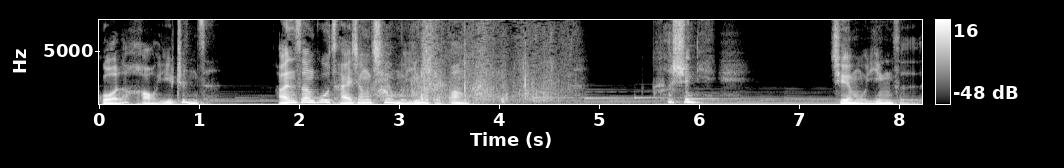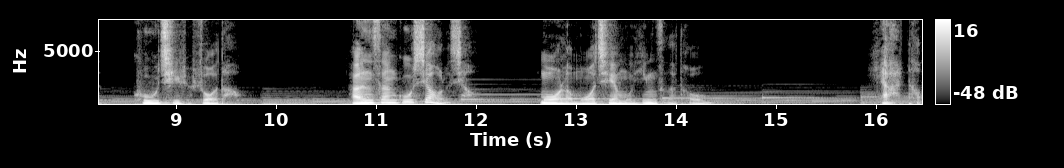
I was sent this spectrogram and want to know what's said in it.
过了好一阵子，韩三姑才将千木英子放开。可是你，千木英子哭泣着说道。韩三姑笑了笑。摸了摸千木英子的头，丫头，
